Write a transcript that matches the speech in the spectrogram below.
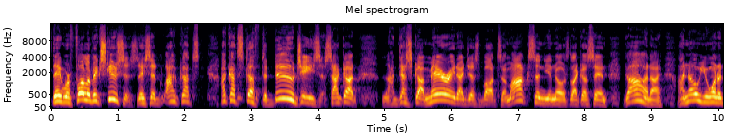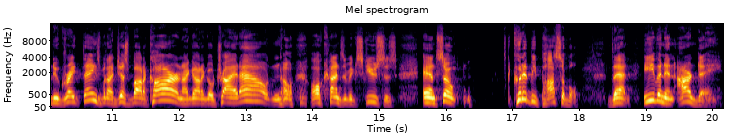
they were full of excuses. They said, I've got, I got stuff to do, Jesus. I got, I just got married. I just bought some oxen. You know, it's like us saying, God, I, I know you want to do great things, but I just bought a car and I got to go try it out and all, all kinds of excuses. And so, could it be possible that even in our day,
